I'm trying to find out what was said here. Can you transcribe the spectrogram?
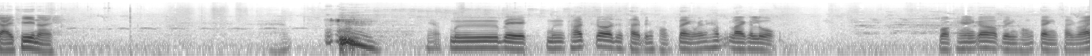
ย้ายที่หน่อย ครับมือเบรกมือคลัตช์ก็จะใส่เป็นของแต่งไว้นะครับ ลายกระโหลก บอกแฮงก็เป็นของแต่งใส่ไว้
